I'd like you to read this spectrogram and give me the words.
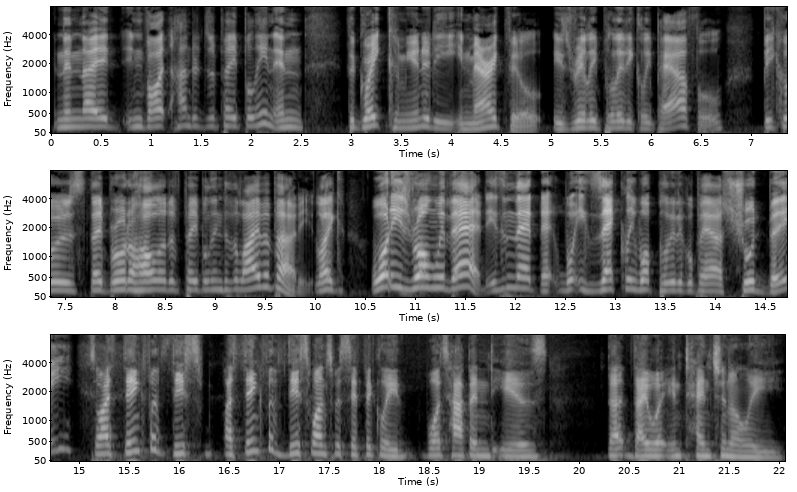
and then they'd invite hundreds of people in. And the Greek community in Marrickville is really politically powerful because they brought a whole lot of people into the Labor Party. Like, what is wrong with that? Isn't that exactly what political power should be? So I think for this, I think for this one specifically, what's happened is that they were intentionally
